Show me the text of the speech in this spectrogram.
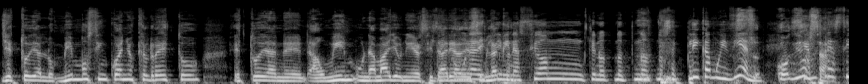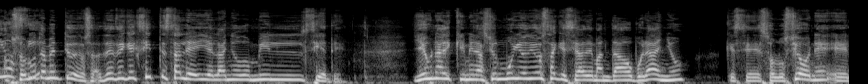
y estudian los mismos cinco años que el resto, estudian en, a un mismo, una malla universitaria de una discriminación que no, se explica muy bien. odiosa, absolutamente odiosa. Desde que existe esa ley, el año 2007. Y es una discriminación muy odiosa que se ha demandado por años que se solucione.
